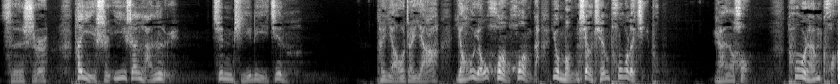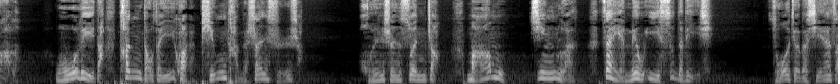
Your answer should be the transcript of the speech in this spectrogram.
此时，他已是衣衫褴褛、筋疲力尽了。他咬着牙，摇摇晃晃的又猛向前扑了几步。然后，突然垮了，无力的瘫倒在一块平坦的山石上，浑身酸胀、麻木、痉挛，再也没有一丝的力气。左脚的鞋子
